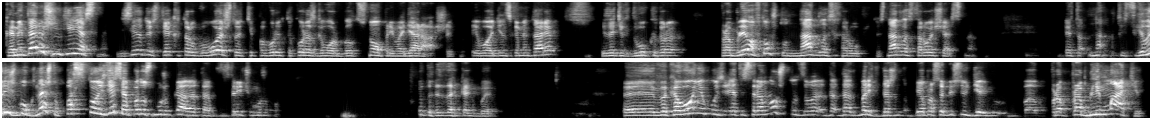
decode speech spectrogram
Комментарий очень интересный. Действительно, то есть те, которые говорят, что типа вроде такой разговор был снова приводя Раши, его один из комментариев из этих двух, которые... Проблема в том, что наглость хорошая, то есть наглость второе счастье. Это, то есть говоришь Бог, знаешь, что постой здесь, я пойду с мужика, это, встречу мужику. То есть, да, как бы, э, вы кого-нибудь, это все равно, что, смотрите, даже, я просто объясню где, про, проблематику.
